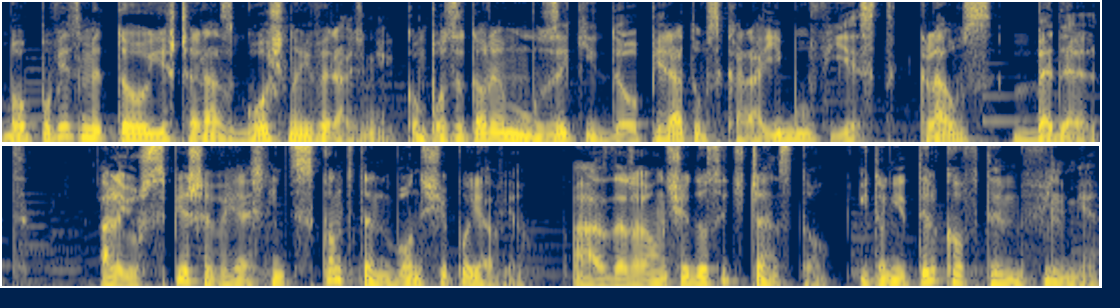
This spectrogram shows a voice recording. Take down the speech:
Bo powiedzmy to jeszcze raz głośno i wyraźnie. Kompozytorem muzyki do Piratów z Karaibów jest Klaus Bedelt. Ale już spieszę wyjaśnić, skąd ten błąd się pojawia. A zdarza on się dosyć często. I to nie tylko w tym filmie.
